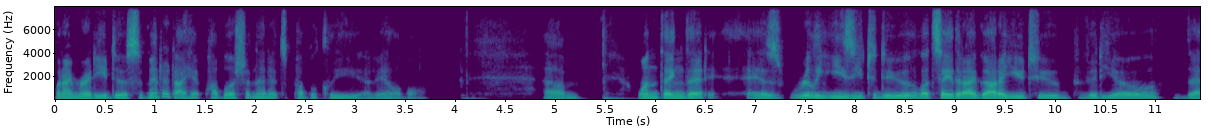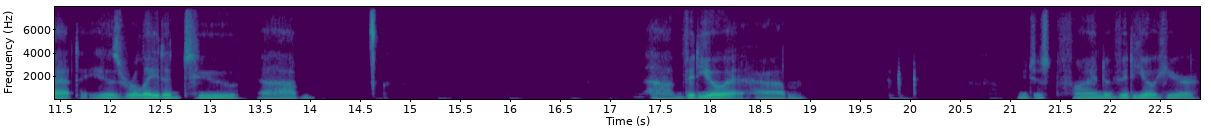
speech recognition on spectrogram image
when I'm ready to submit it, I hit publish and then it's publicly available. Um, one thing that is really easy to do, let's say that I've got a YouTube video that is related to um, uh, video. Um, let me just find a video here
